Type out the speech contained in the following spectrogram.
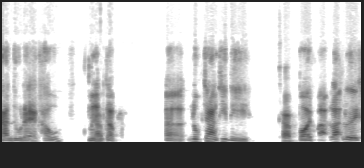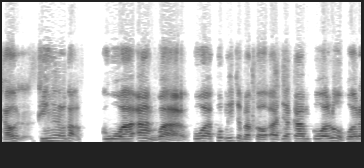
การดูแลเขาเหมือนกับเอ่อลูกจ้างที่ดีครับปล่อยปละละเลยเขาทิ้งแล้วก็กลัวอ้างว่ากลัวพวกนี้จะมาก่ออาชญากรรมกลัวโรคกลัวอะไร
